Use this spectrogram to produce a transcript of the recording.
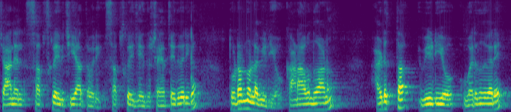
ചാനൽ സബ്സ്ക്രൈബ് ചെയ്യാത്തവർ സബ്സ്ക്രൈബ് ചെയ്ത് ഷെയർ ചെയ്ത് വരിക. തുടർന്നുള്ള വീഡിയോ കാണാവുന്നതാണ്. അടുത്ത വീഡിയോ വരുന്നതുവരെ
